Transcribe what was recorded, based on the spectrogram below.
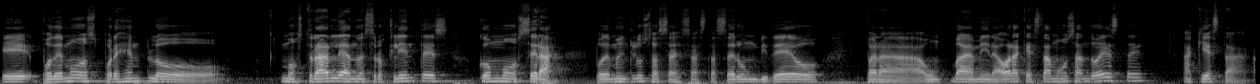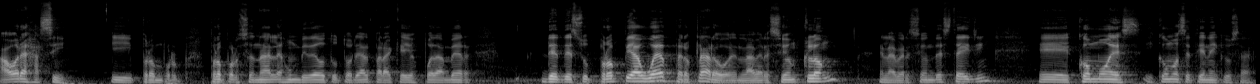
eh, podemos, por ejemplo, mostrarle a nuestros clientes cómo será. Podemos incluso hasta, hacer un video para un, vaya, mira, ahora que estamos usando este, aquí está, ahora es así. Y proporcionarles un video tutorial para que ellos puedan ver desde su propia web, pero claro, en la versión clon, en la versión de staging, eh, cómo es y cómo se tiene que usar.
